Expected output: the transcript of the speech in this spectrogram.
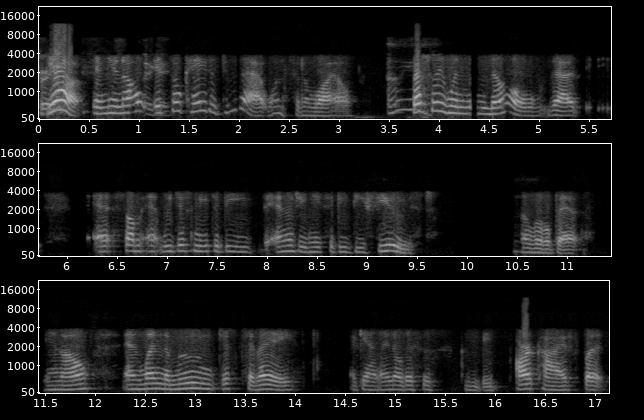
Yeah, and you know, okay. it's okay to do that once in a while. Oh, yeah. Especially when we know that at some we just need to be the energy needs to be diffused mm-hmm. a little bit, you know. And when the moon just today, again, I know this is going to be archived, but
